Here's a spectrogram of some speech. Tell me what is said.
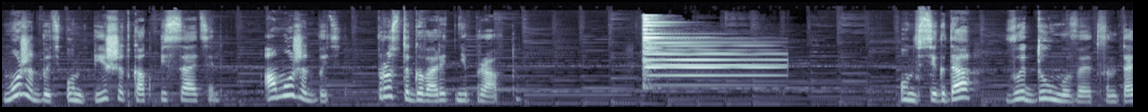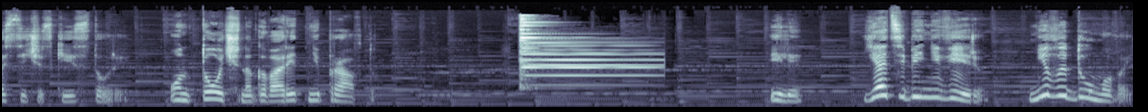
Может быть, он пишет как писатель, а может быть, просто говорит неправду. Он всегда выдумывает фантастические истории. Он точно говорит неправду. Или «Я тебе не верю, не выдумывай».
